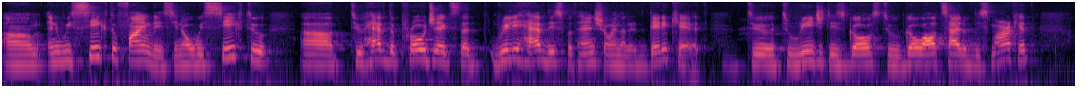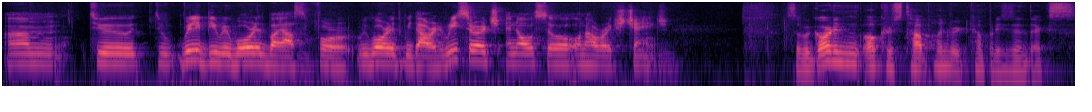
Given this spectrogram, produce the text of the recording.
Um, and we seek to find this, you know, we seek to, uh, to have the projects that really have this potential and are dedicated to, to reach these goals, to go outside of this market, um, to, to really be rewarded by us, for rewarded with our research and also on our exchange. So regarding Ocrit's top 100 companies index,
